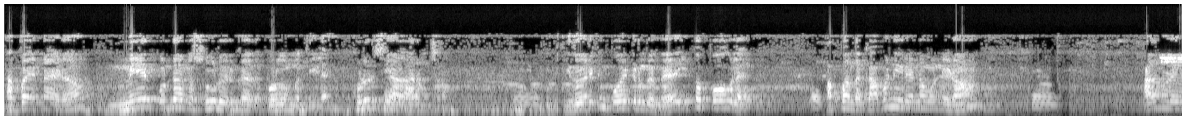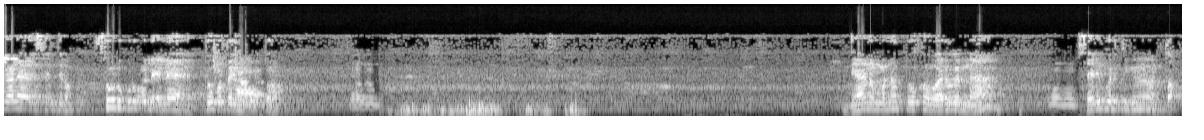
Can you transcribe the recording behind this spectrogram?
அப்ப என்ன ஆயிடும்? மேற்கொண்டு அங்க சூடு இருக்காது புருவ மத்தியில குளிர்ச்சியாக ஆரம்பிச்சிடும் இது வரைக்கும் போயிட்டு இருந்தது இப்ப போகல. அப்ப அந்த கபநீர் என்ன பண்ணிடும்? அதனுடைய வேலையை அது செஞ்சிடும். சூடு கொடுக்கல இல்ல தூக்கத்தை கொடுத்துரும். தியானம் பண்ண தூக்கம் வருதுன்னா சரிப்படுத்திக்கணும்னு அர்த்தம்.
